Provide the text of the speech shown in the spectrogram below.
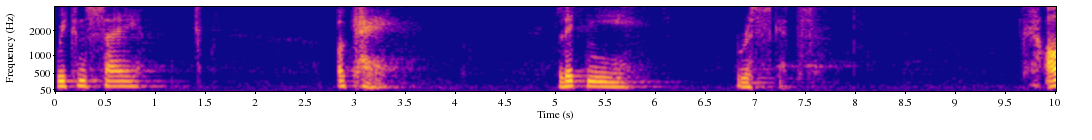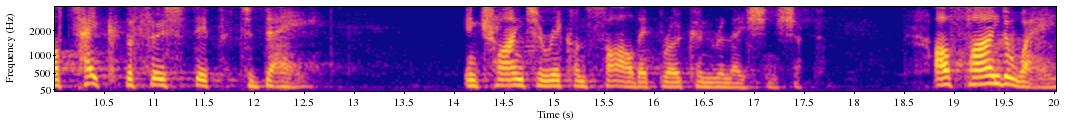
we can say, okay, let me risk it. I'll take the first step today in trying to reconcile that broken relationship. I'll find a way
